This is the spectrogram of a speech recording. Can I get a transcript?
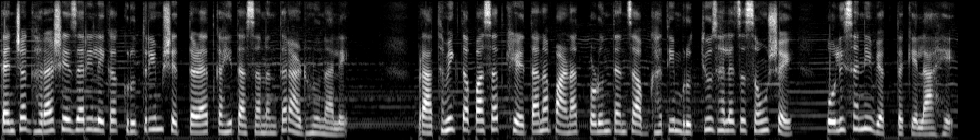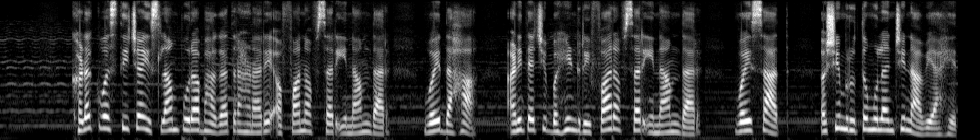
त्यांच्या घराशेजारील एका कृत्रिम शेततळ्यात काही तासानंतर आढळून आले. प्राथमिक तपासात खेळताना पाण्यात पडून त्यांचा अपघाती मृत्यू झाल्याचा संशय पोलिसांनी व्यक्त केला आहे. खडकवस्तीच्या इस्लामपुरा भागात राहणारे अफान अफसार इनामदार वय दहा आणि त्याची बहीण रिफार अफसार इनामदार वय सात अशी मृत मुलांची नावे आहेत.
